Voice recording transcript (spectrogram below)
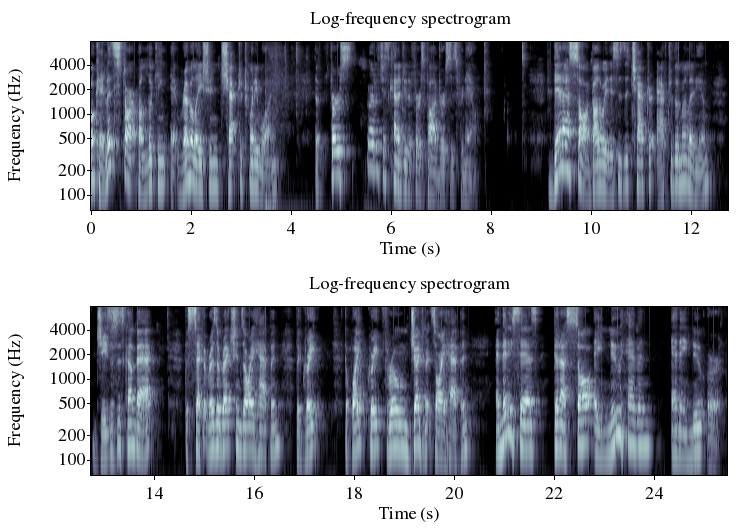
Okay, let's start by looking at Revelation chapter 21. The first, well, let's just kind of do the first five verses for now. Then I saw, by the way, this is the chapter after the millennium. Jesus has come back. The second resurrection's already happened. The great, the white great throne judgment's already happened. And then he says, Then I saw a new heaven and a new earth.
